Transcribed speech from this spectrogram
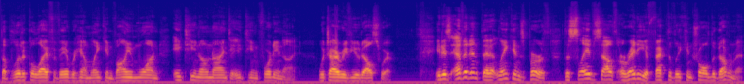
The Political Life of Abraham Lincoln, Volume 1, 1809 to 1849, which I reviewed elsewhere. It is evident that at Lincoln's birth, the slave South already effectively controlled the government,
